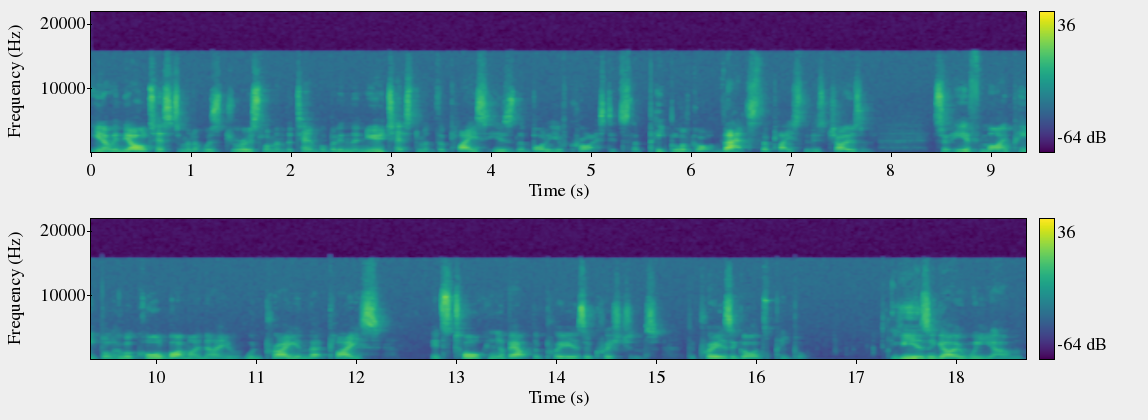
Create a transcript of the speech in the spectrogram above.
you know, in the Old Testament it was Jerusalem and the temple, but in the New Testament the place is the body of Christ. It's the people of God. That's the place that is chosen. So if my people who are called by my name would pray in that place, it's talking about the prayers of Christians, the prayers of God's people. Years ago, we um,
